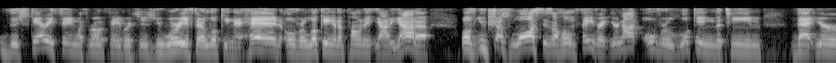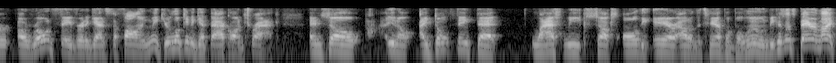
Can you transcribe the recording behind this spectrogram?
the scary thing with road favorites is you worry if they're looking ahead, overlooking an opponent, yada yada. Well, if you just lost as a home favorite, you're not overlooking the team that you're a road favorite against the following week. You're looking to get back on track. And so, you know, I don't think that last week sucks all the air out of the Tampa balloon because let's bear in mind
